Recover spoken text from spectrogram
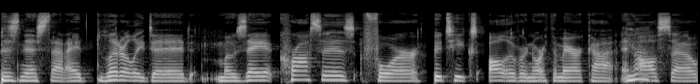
business that I literally did mosaic crosses for boutiques all over North America and Yeah. also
